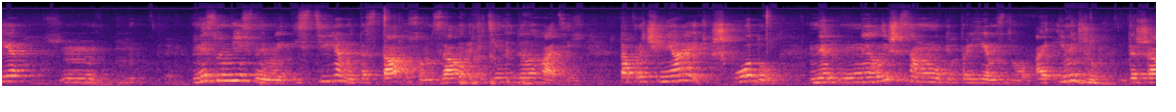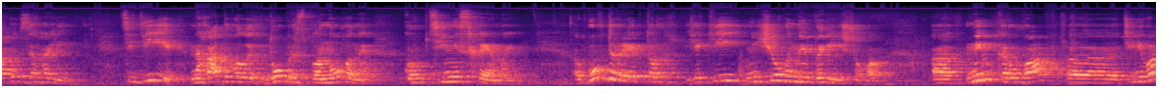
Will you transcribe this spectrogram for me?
є несумісними із цілями та статусом залу офіційних делегацій та причиняють шкоду не, не лише самому підприємству, а іміджу держави взагалі. Ці дії нагадували добре сплановані корупційні схеми. Був директор, який нічого не вирішував. Ним керував е, тіньова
